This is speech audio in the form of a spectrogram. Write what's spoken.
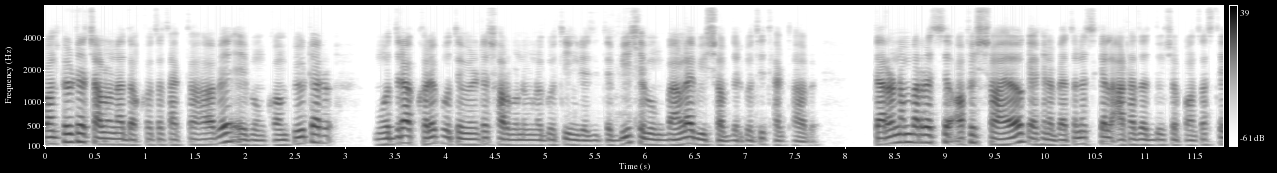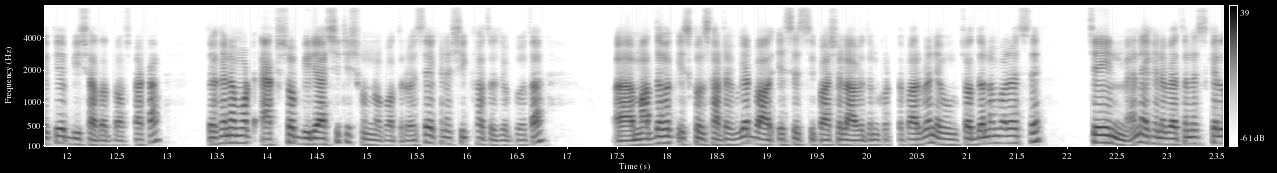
কম্পিউটার চালনায় দক্ষতা থাকতে হবে এবং কম্পিউটার মুদ্রাক্ষরে প্রতি মিনিটে সর্বনিম্ন গতি ইংরেজিতে ২০ এবং বাংলায় ২০ শব্দের গতি থাকতে হবে। ১৩ নম্বর রয়েছে অফিস সহায়ক এখানে বেতন স্কেল ৮,২৫০ থেকে ২০,০১০ টাকা তো এখানে মোট একশো বিরাশিটি শূন্যপদ রয়েছে। এখানে শিক্ষাগত যোগ্যতা মাধ্যমিক স্কুল সার্টিফিকেট বা এসএসসি পাস হলে আবেদন করতে পারবেন এবং ১৪ নম্বর আছে চেইনম্যান এখানে বেতন স্কেল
